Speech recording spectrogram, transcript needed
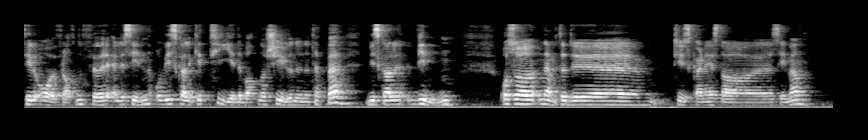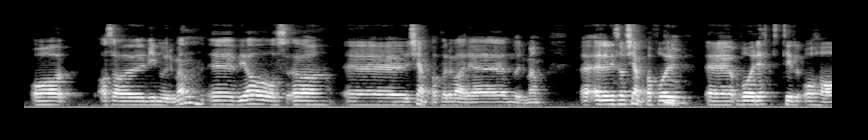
til overflaten før eller siden. Og vi skal ikke tie debatten og skyve den under teppet. Vi skal vinne den. Og så nevnte du eh, tyskerne i stad, Simen. Og altså, vi nordmenn, eh, vi har også uh, kjempa for å være nordmenn. Eh, eller liksom kjempa for uh, vår rett til å ha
